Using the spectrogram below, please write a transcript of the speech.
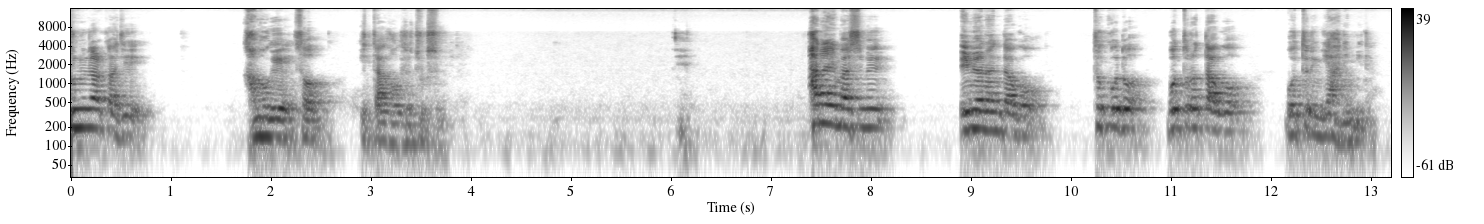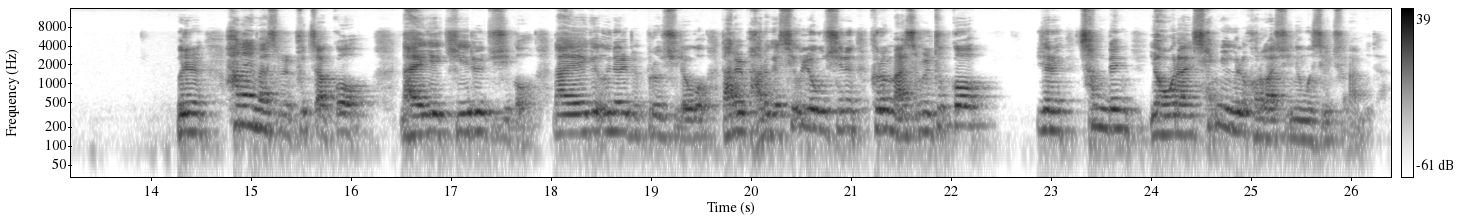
죽는 날까지 감옥에서 있다가 거기서 죽습니다. 예. 하나님의 말씀을 외면한다고 듣고도 못 들었다고 못 들은 게 아닙니다. 우리는 하나님의 말씀을 붙잡고 나에게 기회를 주시고 나에게 은혜를 베풀어 주시려고 나를 바르게 세우려고 주시는 그런 말씀을 듣고 이제는 참된 영원한 생명을 걸어갈 수 있는 것을 축원합니다.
